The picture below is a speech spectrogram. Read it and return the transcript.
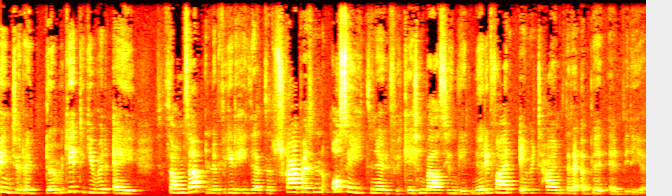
you enjoyed it, don't forget to give it a thumbs up and don't forget to hit that subscribe button. Also hit the notification bell so you can get notified every time that I upload a video.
